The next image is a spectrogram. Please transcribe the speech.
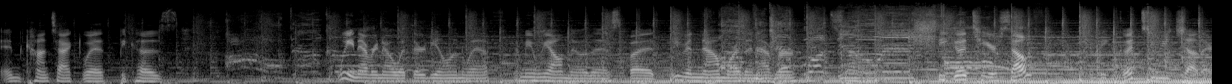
in contact with because we never know what they're dealing with. I mean, we all know this, but even now more than ever. So be good to yourself and be good to each other.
